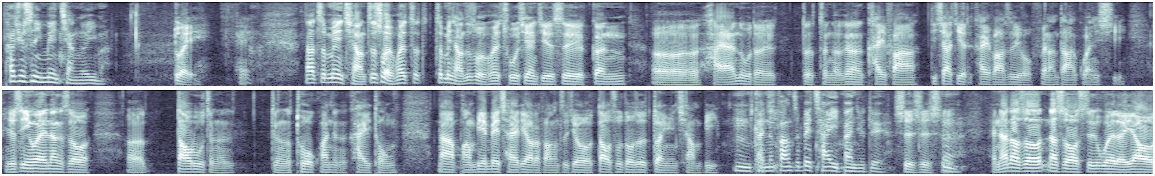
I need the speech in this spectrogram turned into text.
它就是一面墙而已嘛。对，嘿，那这面墙之所以会这这面墙之所以会出现，其实是跟呃海岸路的的整个个开发地下街的开发是有非常大的关系，也就是因为那个时候呃道路整个。整个拓宽，整个开通，那旁边被拆掉的房子就到处都是断垣墙壁。嗯，可能房子被拆一半就对了。是是是，那到时候那时候是为了要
